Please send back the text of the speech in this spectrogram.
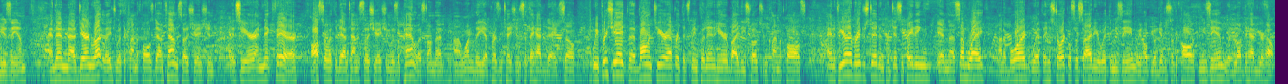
Museum. And then uh, Darren Rutledge with the Klamath Falls Downtown Association is here, and Nick Fair, also with the Downtown Association, was a panelist on the uh, one of the uh, presentations that they had today. So we appreciate the volunteer effort that's being put in here by these folks from Klamath Falls. And if you're ever interested in participating in uh, some way on a board with the Historical Society or with the museum, we hope you'll give us a call at the museum. We'd love to have your help.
